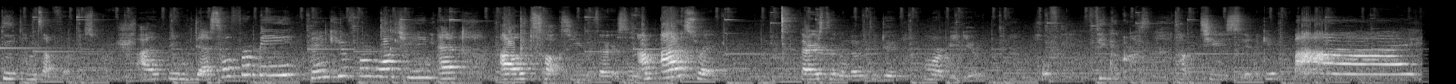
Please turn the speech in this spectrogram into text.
two thumbs up for this brush. I think that's all for me. Thank you for watching and I'll talk to you very soon. I'm I swear very soon I'm going to do more video. Hopefully, finger crossed. Talk to you soon. Okay, bye!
